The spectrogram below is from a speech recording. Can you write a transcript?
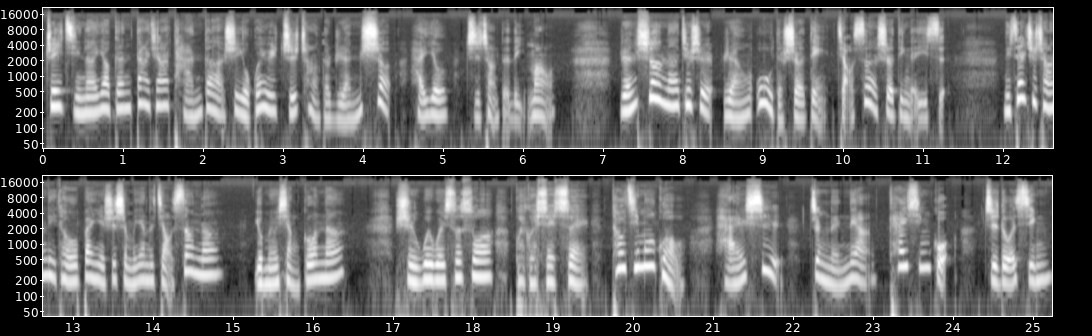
这一集呢，要跟大家谈的是有关于职场的人设，还有职场的礼貌。人设呢，就是人物的设定、角色设定的意思。你在职场里头扮演是什么样的角色呢？有没有想过呢？是畏畏缩缩、鬼鬼祟祟、偷鸡摸狗，还是正能量、开心果、智多星、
